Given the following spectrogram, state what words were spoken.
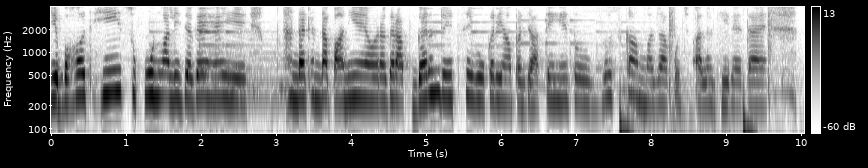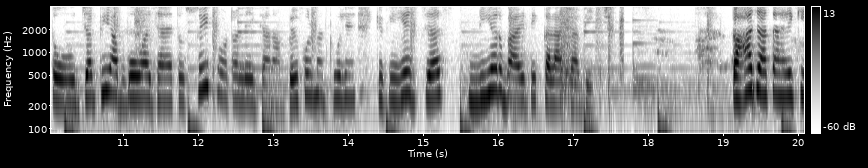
ये बहुत ही सुकून वाली जगह है, ये ठंडा ठंडा पानी है और अगर आप गर्म रेत से होकर यहाँ पर जाते हैं तो उसका मज़ा कुछ अलग ही रहता है। तो जब भी आप गोवा जाएँ तो स्वीट वाटर लेक जाना बिल्कुल मत भूलें, क्योंकि ये जस्ट नियर बाय द कलाचा बीच। कहा जाता है कि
